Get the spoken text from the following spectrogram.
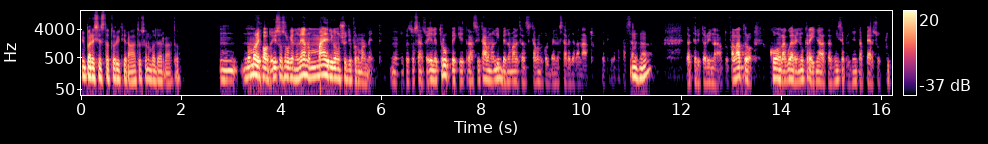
mi pare sia stato ritirato, se non vado errato. Mm, non me lo ricordo, io so solo che non li hanno mai riconosciuti formalmente, mm, in questo senso, e le truppe che transitavano lì, bene o male, transitavano col benestare della Nato, perché devono passare mm-hmm. da, dal territorio NATO. Fra l'altro, con la guerra in Ucraina, la Transnistria praticamente ha perso tut-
